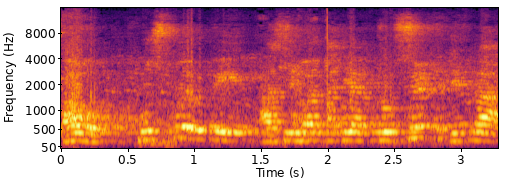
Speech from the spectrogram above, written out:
આવો પુષ્પરૂપી આશીર્વાદ આજે આ 64 જેટલા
